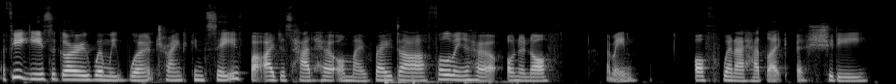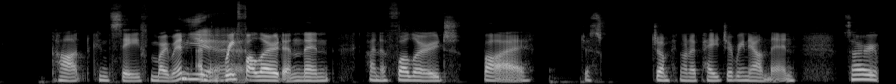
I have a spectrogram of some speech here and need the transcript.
a few years ago when we weren't trying to conceive, but I just had her on my radar, following her on and off. I mean, off when I had like a shitty can't conceive moment and Yeah. then refollowed and then kind of followed by just jumping on a page every now and then. So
